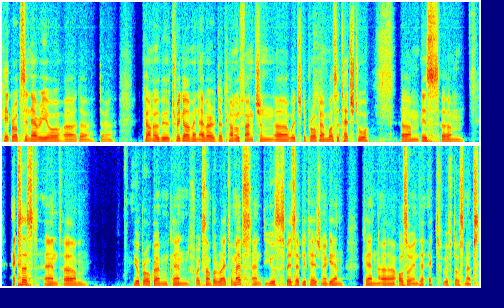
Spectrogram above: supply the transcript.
kprobe scenario, uh, the, the kernel will trigger whenever the kernel function uh, which the program was attached to um, is um, accessed and um, your program can, for example, write to maps and the user space application again can uh, also interact with those maps.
